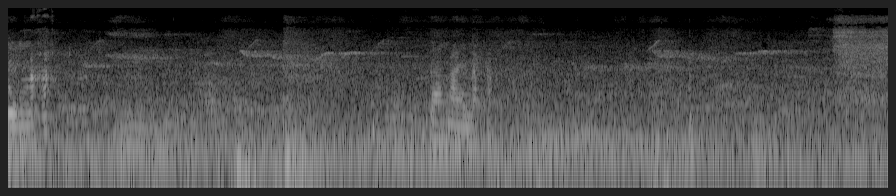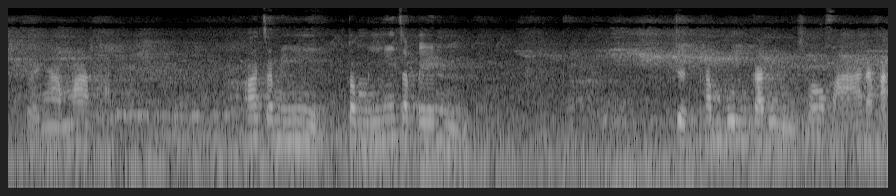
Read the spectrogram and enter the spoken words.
ยงนะคะด้านในนะคะ สวยงามมากค่ะ ก็จะมีตรงนี้จะเป็น จุดทำบุญกระดิ่งช่อฟ้านะคะ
